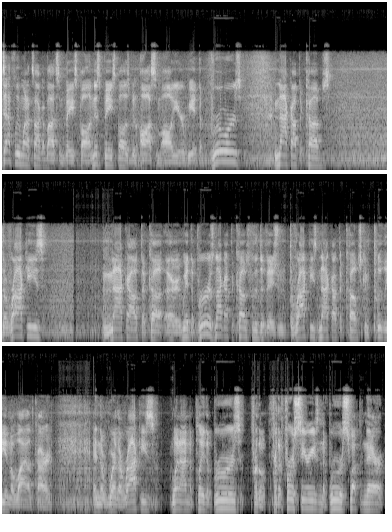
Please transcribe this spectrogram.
definitely want to talk about some baseball. And this baseball has been awesome all year. We had the Brewers knock out the Cubs, the Rockies knock out the Cubs. Or we had the Brewers knock out the Cubs for the division. The Rockies knock out the Cubs completely in the wild card, and the where the Rockies went on to play the Brewers for the for the first series, and the Brewers swept them there.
